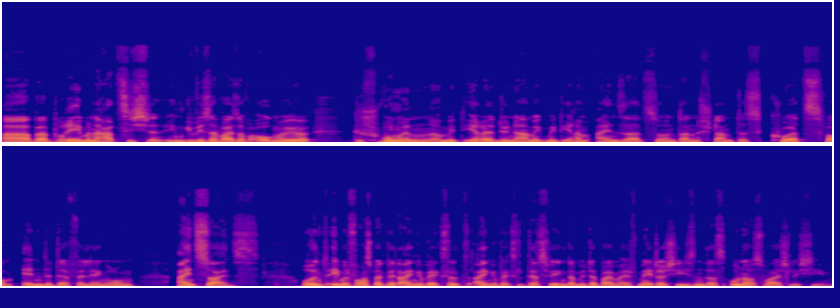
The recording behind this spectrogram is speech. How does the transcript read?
aber Bremen hat sich in gewisser Weise auf Augenhöhe geschwungen mit ihrer Dynamik, mit ihrem Einsatz und dann stand es kurz vom Ende der Verlängerung 1 zu 1. Und Emil Forsberg wird eingewechselt, eingewechselt deswegen, damit er beim Elfmeterschießen das unausweichlich schien.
